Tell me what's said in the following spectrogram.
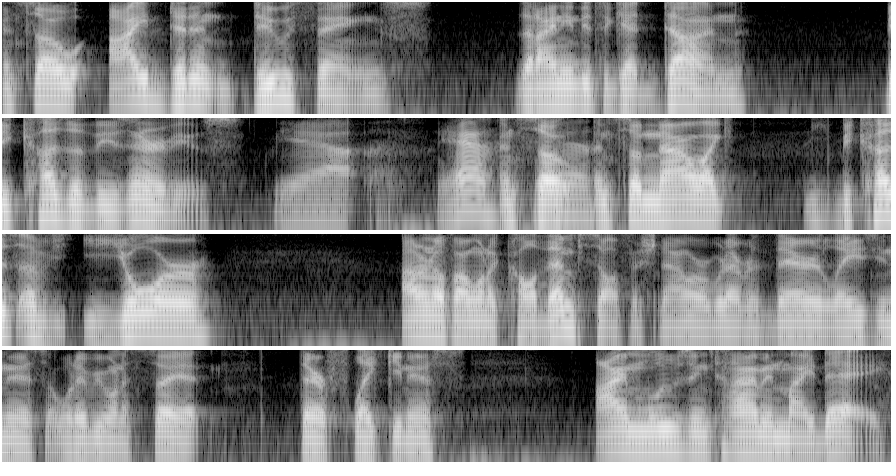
and so I didn't do things that I needed to get done because of these interviews, Yeah. Yeah. and so yeah. and so now like because of your, I don't know if I want to call them selfish now or whatever their laziness or whatever you want to say it, their flakiness, I'm losing time in my day.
